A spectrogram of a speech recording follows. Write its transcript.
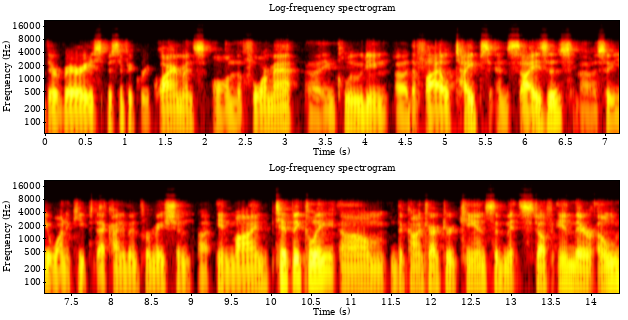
there are very specific requirements on the format uh, including uh, the file types and sizes. Uh, so you want to keep that kind of information in mind. Typically, um, the contractor can submit stuff in their own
